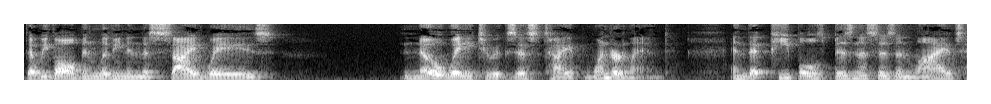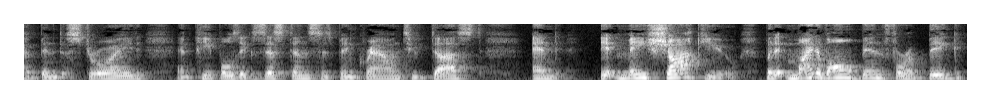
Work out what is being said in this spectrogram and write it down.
that we've all been living in this sideways, no way to exist type wonderland and that people's businesses and lives have been destroyed and people's existence has been ground to dust and it may shock you but it might have all been for a big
